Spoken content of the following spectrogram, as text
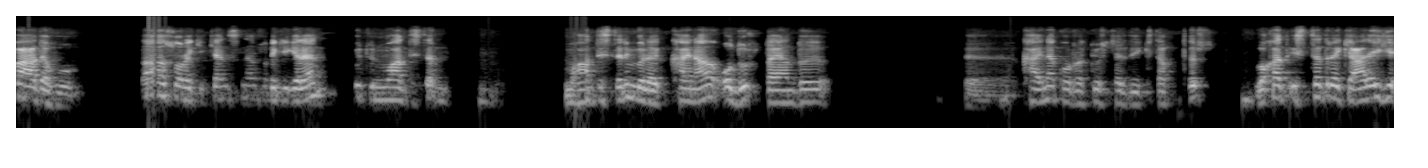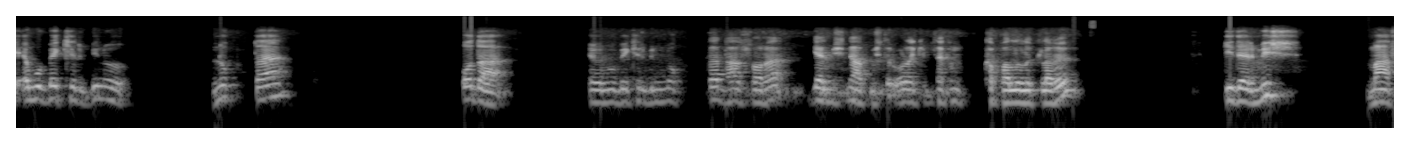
ba'dehu. Daha sonraki kendisinden sonraki gelen bütün muhaddisler muhaddislerin böyle kaynağı odur. Dayandığı e, kaynak olarak gösterdiği kitaptır. Vakat istedreke aleyhi Ebu Bekir binu Nukta o da Ebu Bekir bin Nukta daha sonra gelmiş ne yapmıştır? Oradaki bir takım kapalılıkları gidermiş ma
